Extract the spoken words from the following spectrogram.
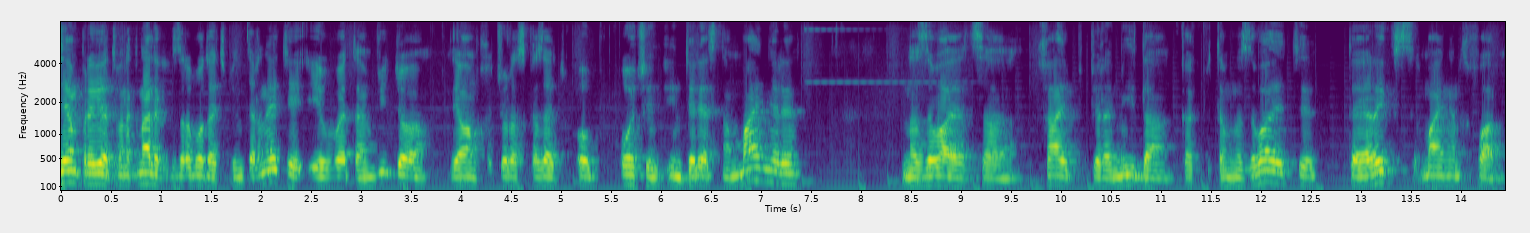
Всем привет! Вы на канале Как заработать в интернете и в этом видео я вам хочу рассказать об очень интересном майнере. Называется Hype Пирамида, как вы там называете, TRX Mining Farm.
